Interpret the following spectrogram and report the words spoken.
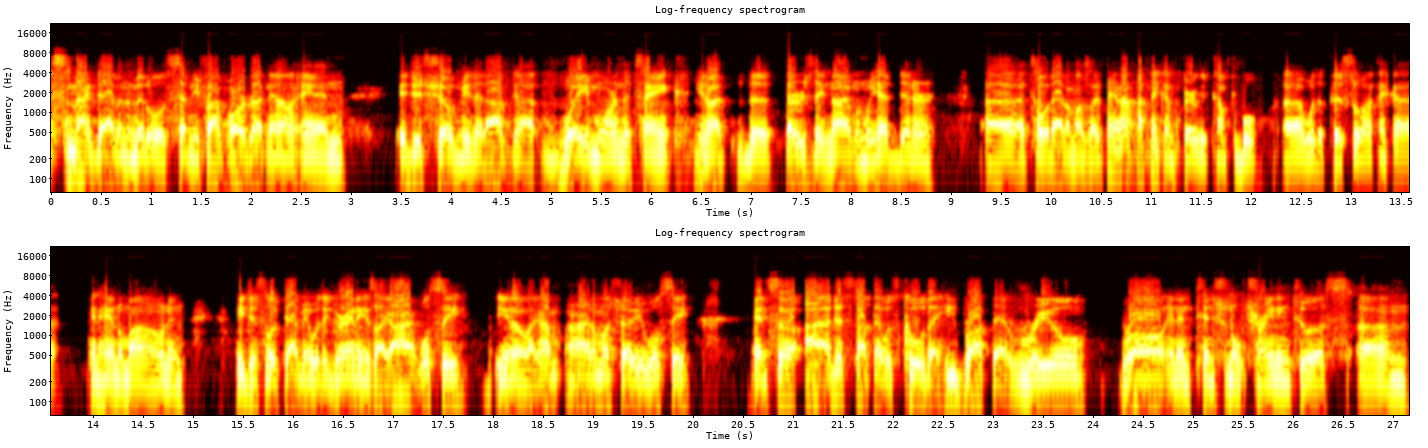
smack dab in the middle of 75 hard right now, and it just showed me that I've got way more in the tank. You know, I, the Thursday night when we had dinner, uh, I told Adam, I was like, man, I, I think I'm fairly comfortable uh, with a pistol. I think I can handle my own. And he just looked at me with a grin. And he's like, all right, we'll see. You know, like, I'm all right, I'm going to show you. We'll see. And so I, I just thought that was cool that he brought that real, raw and intentional training to us. Um,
